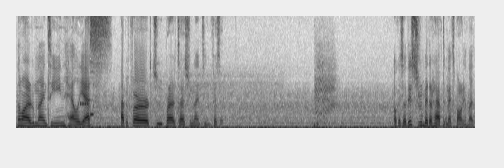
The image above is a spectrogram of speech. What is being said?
Number room 19, hell yes. I prefer to prioritize room 19 visit. Okay, so this room better have the next power inlet.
